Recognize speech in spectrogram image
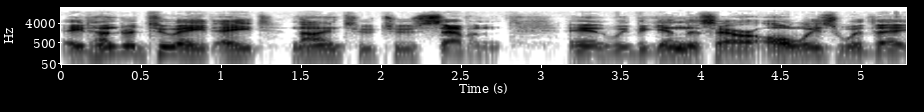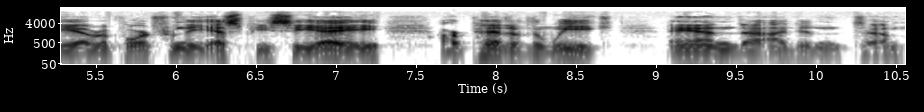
800 288 9227. And we begin this hour always with a, a, report from the SPCA, our pet of the week. And uh, I didn't um,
